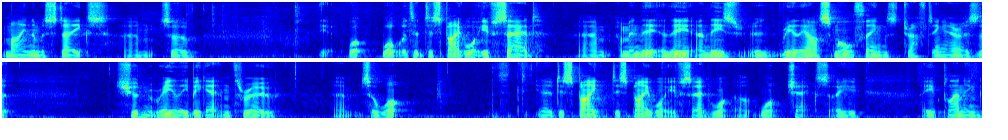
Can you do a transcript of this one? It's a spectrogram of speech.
minor mistakes. Um, so what, what was it, despite what you've said, Um, I mean, the, the, and these really are small things, drafting errors that shouldn't really be getting through. Um, so what, you know, despite despite what you've said, what uh, what checks are you are you planning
